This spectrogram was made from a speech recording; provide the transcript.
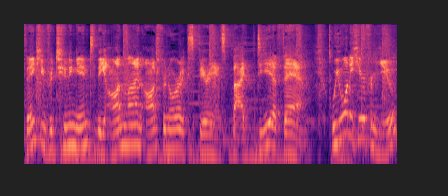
Thank you for tuning in to the Online Entrepreneur Experience by DFM. We want to hear from you.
